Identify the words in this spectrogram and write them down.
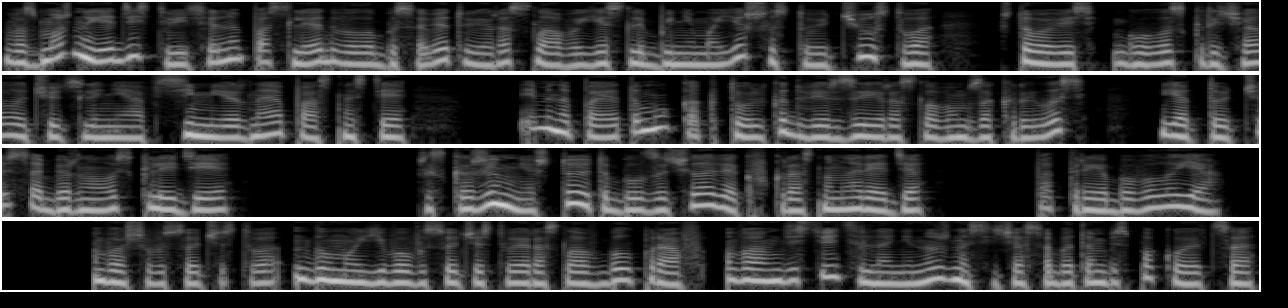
Возможно, я действительно последовала бы совету Ярослава, если бы не мое шестое чувство, что во весь голос кричало чуть ли не о всемирной опасности. Именно поэтому, как только дверь за Ярославом закрылась, я тотчас обернулась к Лидии. «Расскажи мне, что это был за человек в красном наряде?» — потребовала я. «Ваше Высочество, думаю, Его Высочество Ярослав был прав. Вам действительно не нужно сейчас об этом беспокоиться».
